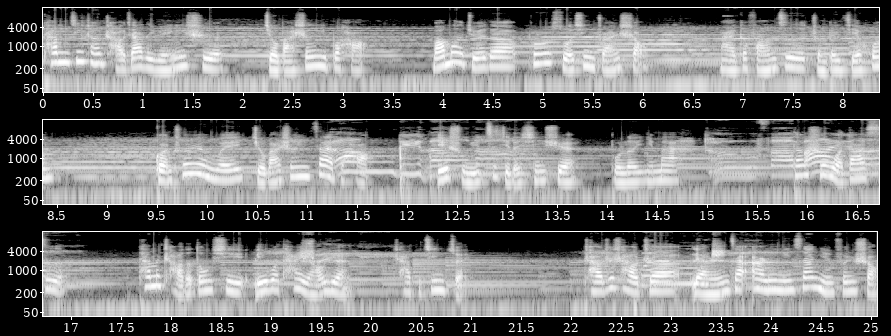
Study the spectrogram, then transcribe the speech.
他们经常吵架的原因是酒吧生意不好，毛毛觉得不如索性转手，买个房子准备结婚。管春认为酒吧生意再不好，也属于自己的心血。不乐意卖。当时我大四，他们吵的东西离我太遥远，插不进嘴。吵着吵着，两人在二零零三年分手。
